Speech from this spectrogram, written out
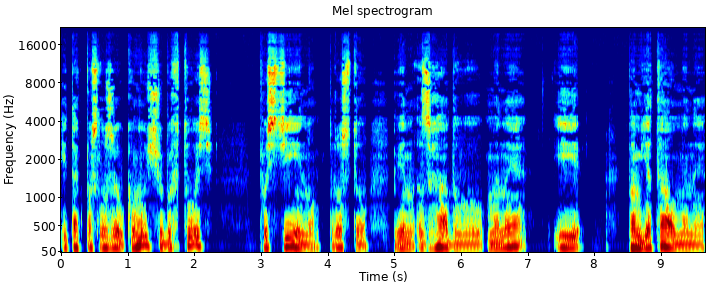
і так послужив комусь, щоб хтось постійно просто він згадував мене і пам'ятав мене,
